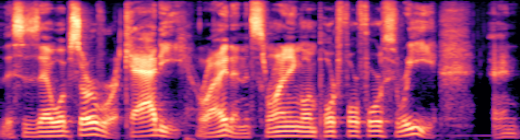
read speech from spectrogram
This is a web server, Caddy, right? And it's running on port 443. And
